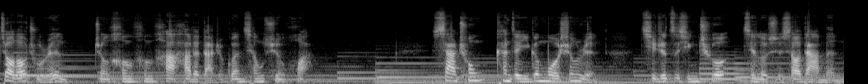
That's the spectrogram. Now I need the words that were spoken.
教导主任正哼哼哈哈地打着官腔训话。夏冲看见一个陌生人骑着自行车进了学校大门，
